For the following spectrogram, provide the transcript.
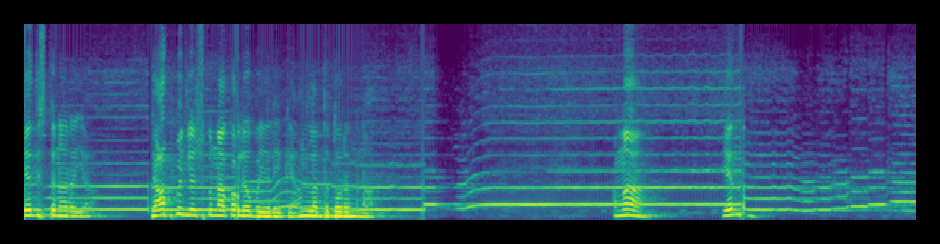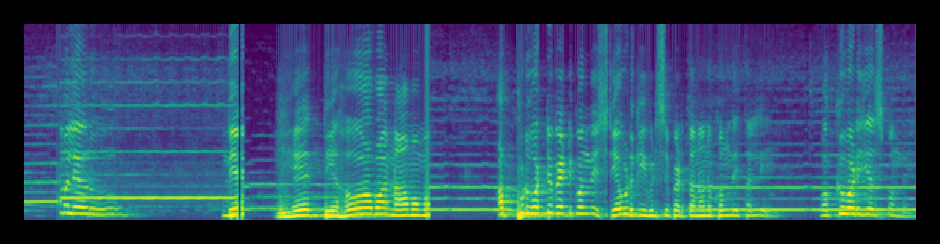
ఏదిస్తున్నారయ్యా జ్ఞాపకం చేసుకున్నా లేకపోయలేక అందులో దూరంగా నా అమ్మా ఏం లేరు? ఏ దేహోవా నామము? అప్పుడు ఒట్టి పెట్టుకుంది. దేవుడికి విడిచిపెడతాను అనుకుంది తల్లి. ఒక్కువడి చేసుకుంది.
